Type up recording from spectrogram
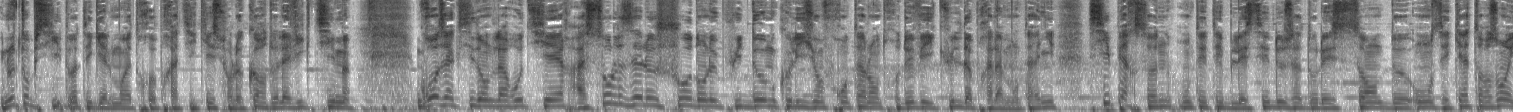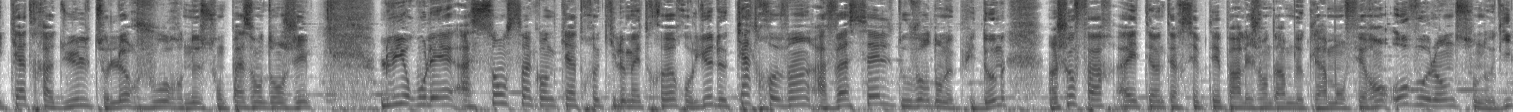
Une autopsie doit également être pratiquée sur le corps de la victime. Gros accident de la routière à Saulzay-le-Chaud dans le Puy-de-Dôme. Collision frontale entre deux véhicules d'après la montagne. Six personnes ont été blessées, deux adolescents de 11 et 14 ans et quatre adultes. Leurs jours ne sont pas en danger. Lui roulait à 154 km heure au lieu de 80 à Vassel, toujours dans le Puy-de-Dôme. Un chauffard a été intercepté par les gendarmes de Clermont-Ferrand au volant de son Audi.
